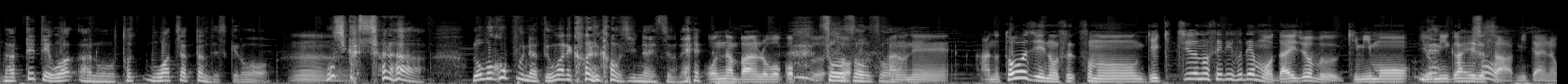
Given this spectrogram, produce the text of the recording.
なっててわ、あの、と、終わっちゃったんですけど、うん。もしかしたら、ロボコップになって生まれ変わるかもしれないですよね。女版ロボコップ？そうそうそうあのね、あの、当時のせ、その、劇中のセリフでも大丈夫、君も蘇るさ、みたいな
